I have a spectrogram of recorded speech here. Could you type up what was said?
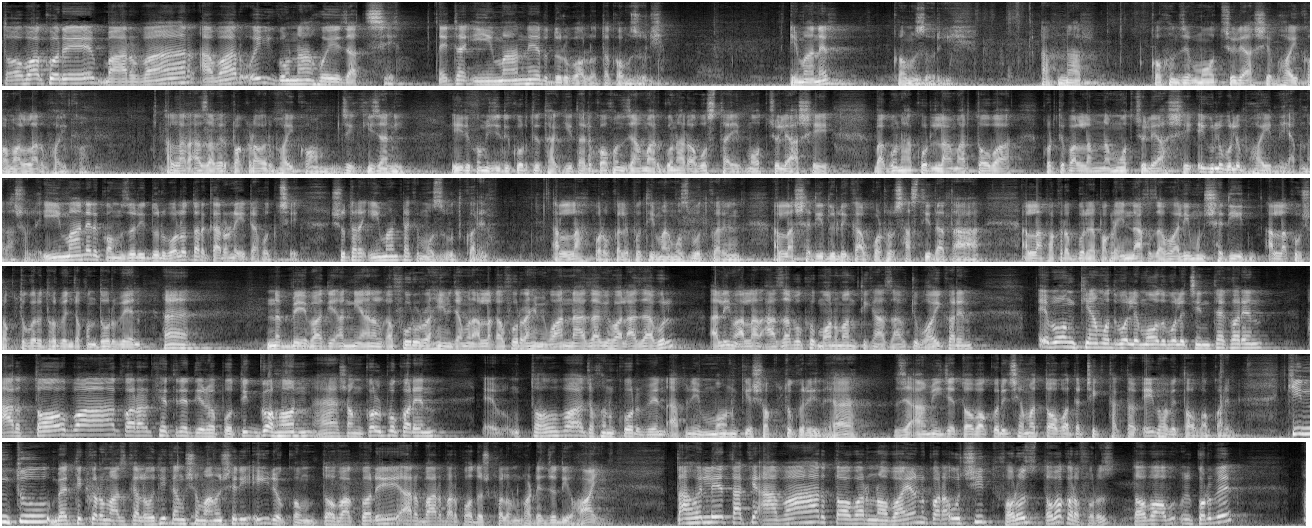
তবা করে বারবার আবার ওই গোনা হয়ে যাচ্ছে। এটা ইমানের দুর্বলতা, কমজোরি। ইমানের কমজোরি। আপনার কখন যে মত চলে আসে, ভয় কম, আল্লাহর ভয় কম। আল্লাহর আজাবের পাকড়াওয়ার ভয় কম। যে কি জানি এইরকমই যদি করতে থাকি, তাহলে কখন যে আমার গোনার অবস্থায় মত চলে আসে বা গুনাহ করলাম আর তবা করতে পারলাম না মত চলে আসে, এগুলো বলে ভয় নেই আপনার আসলে। ইমানের কমজোরি দুর্বলতার কারণে এটা হচ্ছে। সুতরাং ইমানটাকে মজবুত করেন। আল্লাহ পরকালের প্রতি ইমান মজবুত করেন। আল্লাহ শদীদুল কাউ কঠোর শাস্তিদাতা। আল্লাহ ফাকরবুল্লাহ পাকড়া ইন্না আখজাহু আলিমুন শদীদ। আল্লাহ খুব শক্ত করে ধরবেন যখন ধরবেন। হ্যাঁ? নব্বে বাদি আন্নি আনাল গাফুর রহিম। যেমন আল্লাহ গাফুর রহিম আন্না আজাবি হল আজাবুল আলিম, আল্লাহর আজাবও খুব মর্মান্তিক আজাব একটু ভয় করেন। এবং কিয়ামত বলে মদ বলে চিন্তা করেন। আর তবা করার ক্ষেত্রে দৃঢ় প্রতিজ্ঞ হন হ্যাঁ সংকল্প করেন। এবং তবা যখন করবেন, আপনি মনকে শক্ত করে হ্যাঁ যে আমি যে তবা করেছি, আমার তবাতে ঠিক থাকতে হবে। এইভাবে তবা করেন। কিন্তু ব্যতিক্রম আজকাল অধিকাংশ মানুষেরই এই রকম তবা করে আর বারবার পদস্খলন ঘটে। যদি হয় তাহলে তাকে আবার তবার নবায়ন করা উচিত। ফরজ তবা করা ফরজ তবা করবে।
